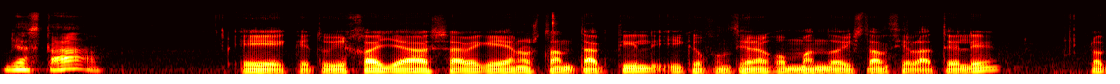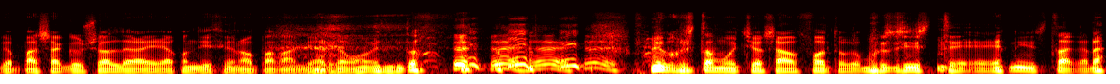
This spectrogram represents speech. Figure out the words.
Ya está. Eh, que tu hija ya sabe que ya no es tan táctil y que funciona con mando a distancia la tele. Lo que pasa que usa el del aire acondicionado para cambiar de momento. Me gusta mucho esa foto que pusiste en Instagram.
